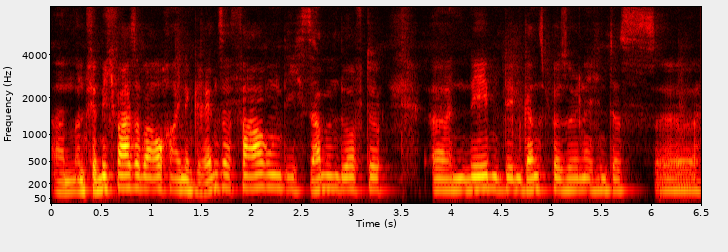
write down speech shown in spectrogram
Ähm, und für mich war es aber auch eine Grenzerfahrung, die ich sammeln durfte, äh, neben dem ganz persönlichen, dass, äh,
